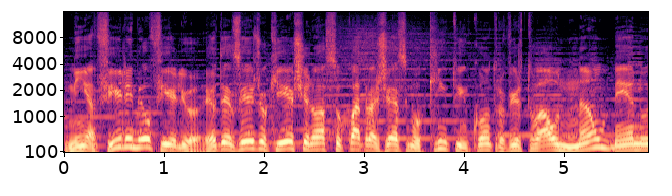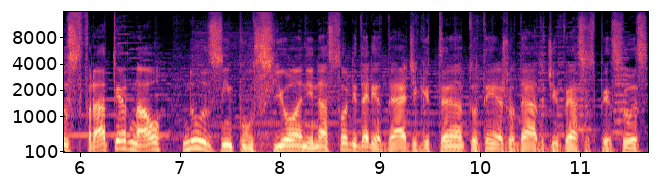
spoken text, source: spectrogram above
Minha filha e meu filho, eu desejo que este nosso 45º encontro virtual, não menos fraternal, nos impulsione na solidariedade que tanto tem ajudado diversas pessoas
